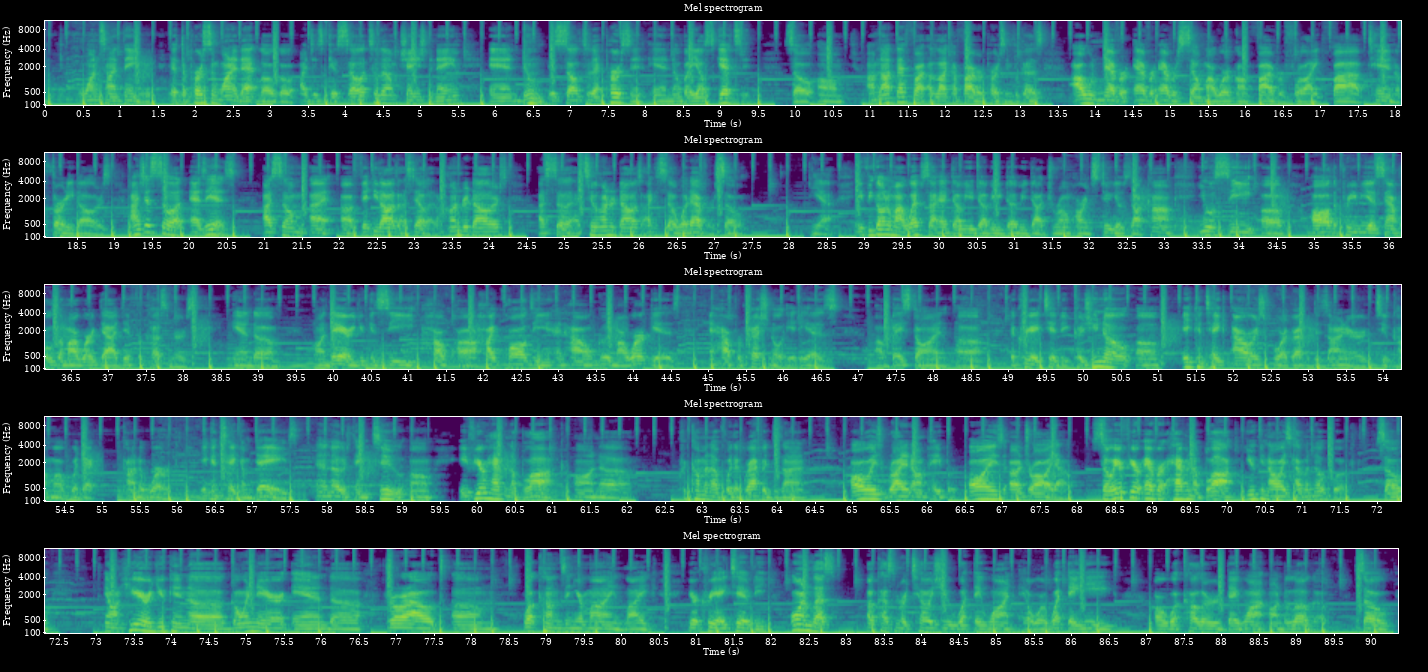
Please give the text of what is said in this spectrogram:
one-time thing. If the person wanted that logo, I just get sell it to them, change the name, and boom, it's sells to that person, and nobody else gets it. So um, I'm not that like a Fiverr person because I would never, ever, ever sell my work on Fiverr for like five, ten, or thirty dollars. I just sell it as is. I sell at uh, fifty dollars. I sell at hundred dollars. I sell it at two hundred dollars. I can sell whatever. So, yeah. If you go to my website at www.jeromehardinstudios.com, you will see uh, all the previous samples of my work that I did for customers, and um, on there you can see how uh, high quality and how good my work is, and how professional it is, uh, based on uh, the creativity because you know um, it can take hours for a graphic designer to come up with that kind of work. It can take them days. And another thing too um, if you're having a block on uh, coming up with a graphic design always write it on paper. Always uh, draw it out. So if you're ever having a block you can always have a notebook. So on here you can uh, go in there and uh, draw out um, what comes in your mind, like your creativity, or unless a customer tells you what they want or what they need or what color they want on the logo. So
